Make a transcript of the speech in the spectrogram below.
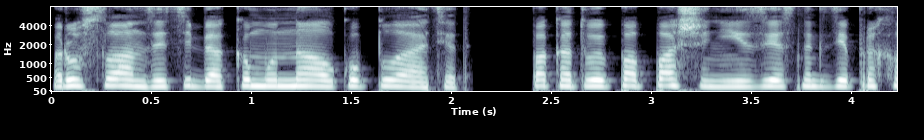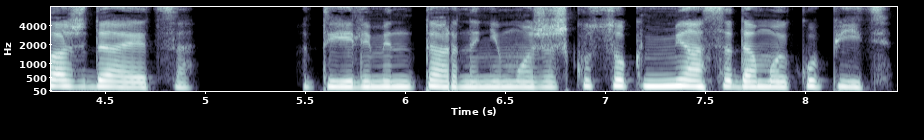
Руслан за тебя коммуналку платит, пока твой папаша неизвестно где прохлаждается. А ты элементарно не можешь кусок мяса домой купить.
